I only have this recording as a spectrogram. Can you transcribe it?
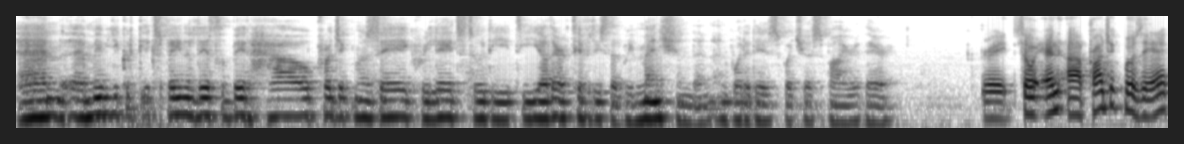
And uh, maybe you could explain a little bit how Project Mosaic relates to the, the other activities that we mentioned and, and what it is, what you aspire there. Great. So, and uh, Project Mosaic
